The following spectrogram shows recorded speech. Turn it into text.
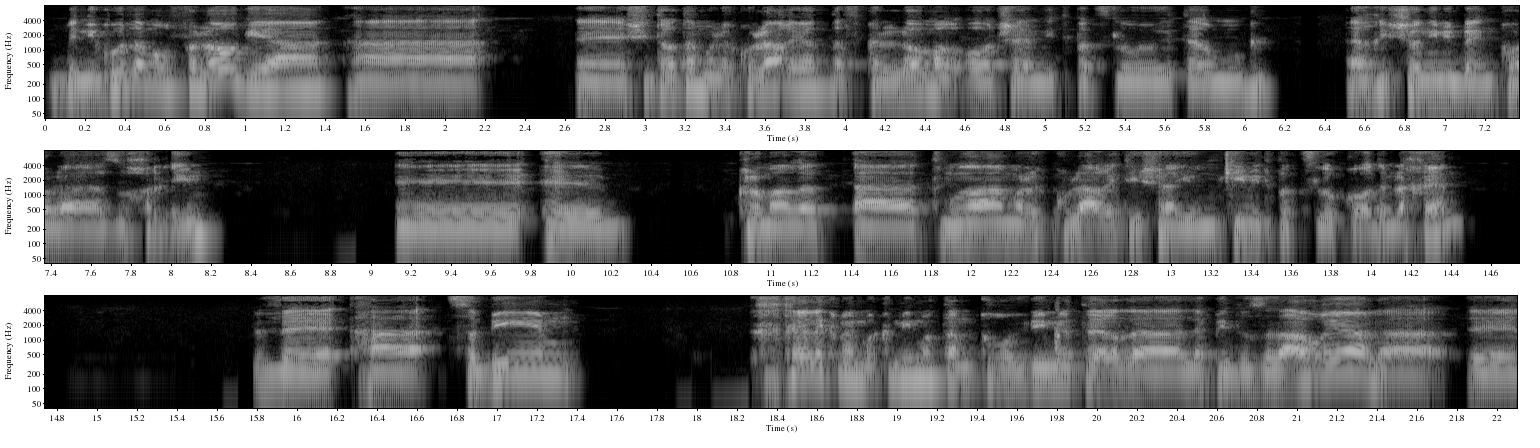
בניגוד למורפולוגיה, השיטות המולקולריות דווקא לא מראות שהם התפצלו יותר מוג... ראשונים מבין כל הזוחלים. אה, אה, כלומר, התמונה המולקולרית היא שהיונקים התפצלו קודם לכן, והצבים, חלק ממקמים אותם קרובים יותר ללפידוזאוריה, אה,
